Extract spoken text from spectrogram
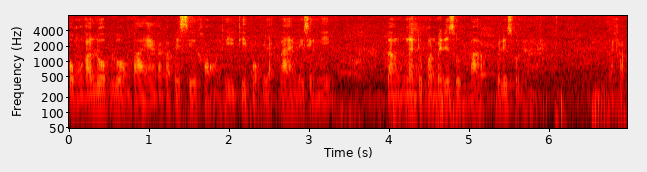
ผมก็รวบรวมไปแล้วก็ไปซื้อของที่ที่ผมอยากได้ในสิ่งนี้ แล้วเงินทุกคนไม่ได้สูญเปล่าไม่ได้สูญหายนะครับ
